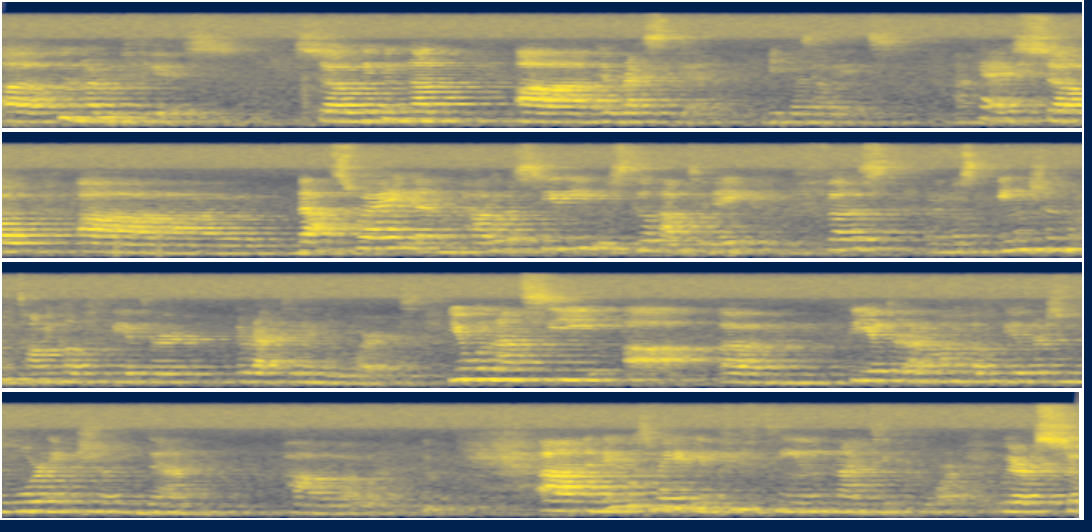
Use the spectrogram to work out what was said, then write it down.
uh, could not refuse. So they could not uh, arrest them because of it. Okay, so uh, that's why in Padua City we still have today the first the ancient anatomical theater erected in the world. You will not see uh, um, theater, anatomical theaters more ancient than Padua. Uh, and it was made in 1594. We are so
